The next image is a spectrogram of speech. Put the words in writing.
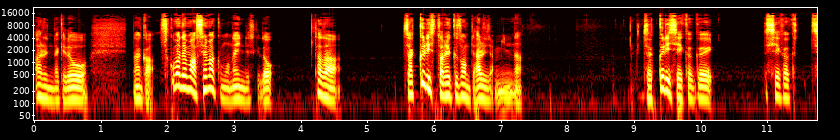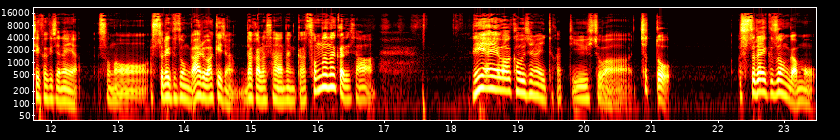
あるんだけど、なんか、そこまでまあ狭くもないんですけど、ただ、ざっくりストライクゾーンってあるじゃん、みんな。ざっくり性格、性格、性格じゃないや、その、ストライクゾーンがあるわけじゃん。だからさ、なんか、そんな中でさ、恋愛は顔じゃないとかっていう人は、ちょっと、ストライクゾーンがも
